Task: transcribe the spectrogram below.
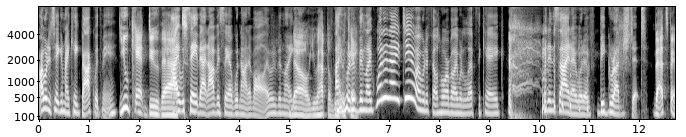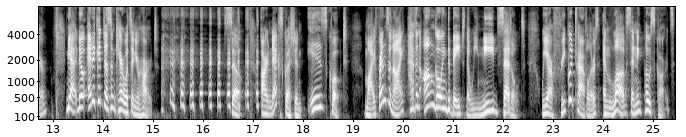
I would have taken my cake back with me. You can't do that. I would say that. and Obviously, I would not have all. I would have been like, no. You have to leave. I the would have been like, what did I do? I would have felt horrible. I would have left the cake. but inside, I would have begrudged it. That's fair. Yeah, no, etiquette doesn't care what's in your heart. so, our next question is quote, my friends and I have an ongoing debate that we need settled. We are frequent travelers and love sending postcards.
